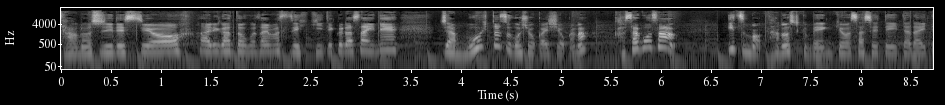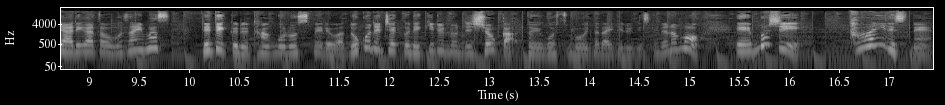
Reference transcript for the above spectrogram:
楽しいですよ。ありがとうございます。ぜひ聞いてくださいね。じゃあもう一つご紹介しようかな。かさごさん。いつも楽しく勉強させていただいてありがとうございます。出てくる単語のスペルはどこでチェックできるのでしょうか？というご質問をいただいているんですけれども、えー、もしたまにですね、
